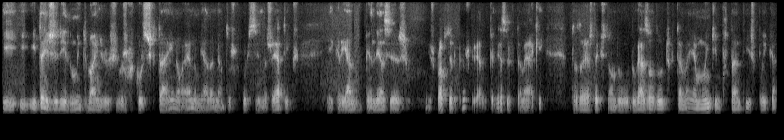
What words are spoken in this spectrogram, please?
e, e, e tem gerido muito bem os, os, recursos que tem, não é? Nomeadamente os recursos energéticos e criando dependências, e os próprios europeus criando dependências, porque também há aqui toda esta questão do, do gasoduto que também é muito importante e explica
